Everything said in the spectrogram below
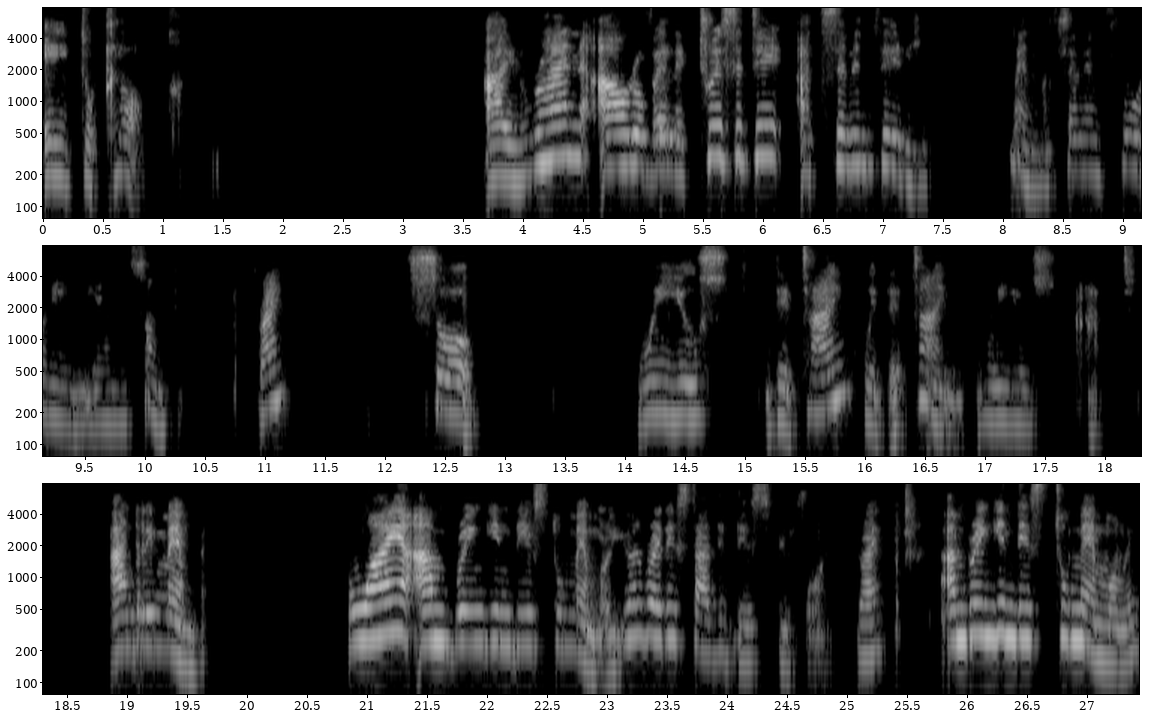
8 o'clock. I ran out of electricity at 7.30. Well, 7.40 and something, right? So we use the time with the time, we use at. And remember, why I'm bringing this to memory. You already studied this before, right? I'm bringing this to memory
